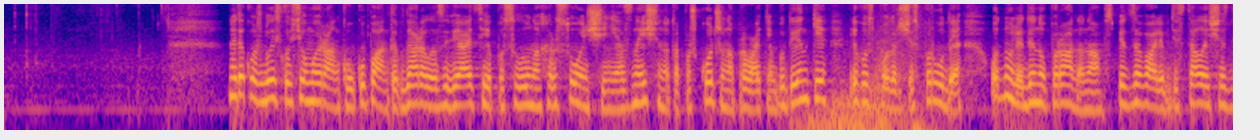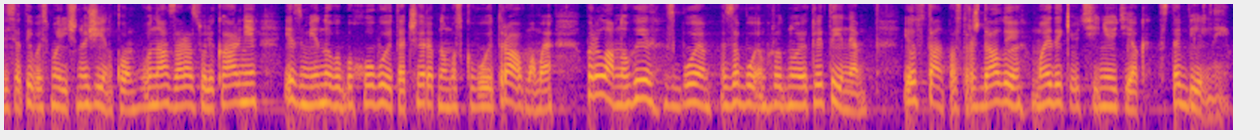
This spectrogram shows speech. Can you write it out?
Ну і також близько сьомої ранку окупанти вдарили з авіації по селу на Херсонщині. Знищено та пошкоджено приватні будинки і господарчі споруди. Одну людину поранено. З-під завалів дістали 68-річну жінку. Вона зараз у лікарні із мінно-вибуховою та черепно-мозковою травмами. Перелам ноги з боєм забоєм грудної клітини. І от стан постраждалої медики оцінюють як стабільний.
